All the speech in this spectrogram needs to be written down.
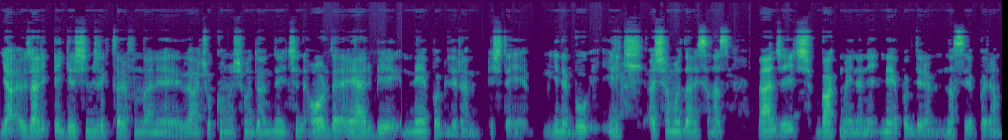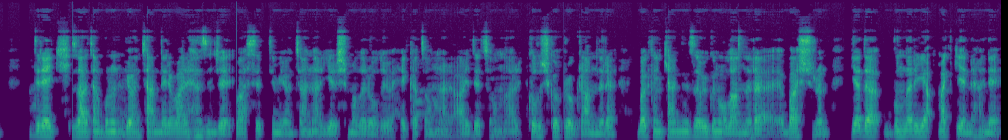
Ya özellikle girişimcilik tarafında hani daha çok konuşma döndüğü için orada eğer bir ne yapabilirim işte yine bu ilk aşamadaysanız bence hiç bakmayın hani ne yapabilirim, nasıl yaparım. Direkt zaten bunun yöntemleri var az önce bahsettiğim yöntemler. Yarışmalar oluyor, hackathonlar, aydetonlar, kuluçka programları. Bakın kendinize uygun olanlara başvurun. Ya da bunları yapmak yerine hani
